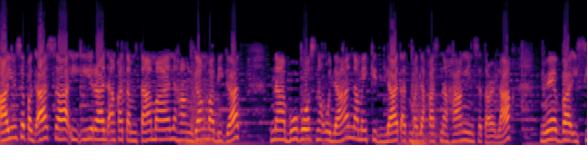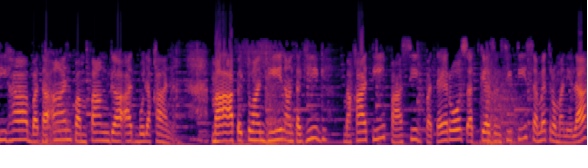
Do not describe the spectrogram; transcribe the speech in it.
Ayon sa pag-asa, iiral ang katamtaman hanggang mabigat na buhos ng ulan na may kidlat at malakas na hangin sa Tarlac, Nueva Ecija, Bataan, Pampanga at Bulacan. Maaapektuhan din ang Tagig, Makati, Pasig, Pateros at Quezon City sa Metro Manila,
